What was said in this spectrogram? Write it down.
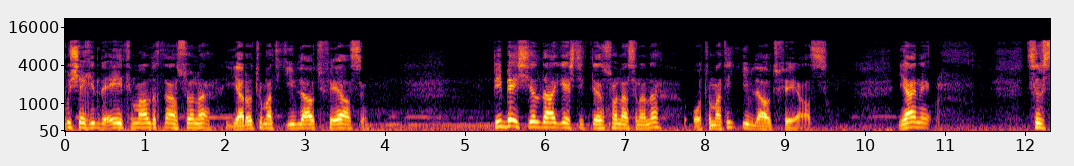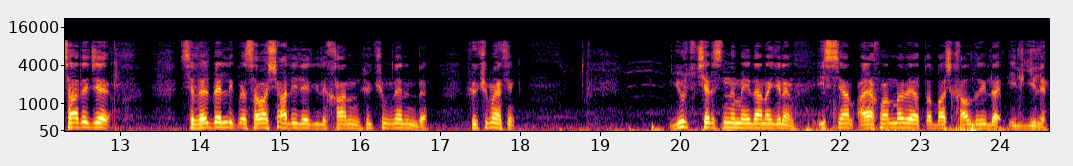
bu şekilde eğitim aldıktan sonra yarı otomatik ivli av tüfeği alsın. Bir 5 yıl daha geçtikten sonrasına da otomatik ivli av tüfeği alsın. Yani sırf sadece seferberlik ve savaş haliyle ilgili kanun hükümlerinde hükümetin yurt içerisinde meydana gelen isyan, ayaklanma veyahut da baş kaldırıyla ilgili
